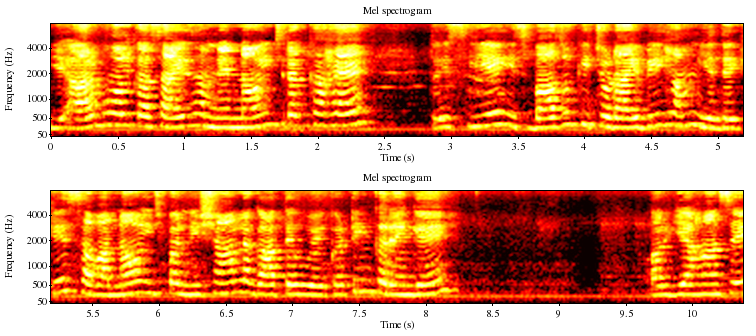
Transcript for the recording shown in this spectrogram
ये आर्म होल का साइज़ हमने नौ इंच रखा है तो इसलिए इस बाजू की चौड़ाई भी हम, ये देखें, सवा नौ इंच पर निशान लगाते हुए कटिंग करेंगे। और यहाँ से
